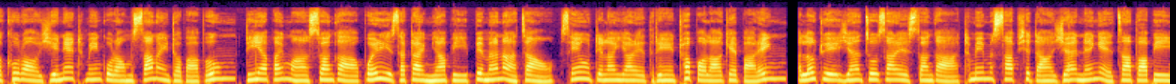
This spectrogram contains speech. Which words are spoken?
အခုတော့ရေနဲ့ထမင်းကိုတော့မစားနိုင်တော့ပါဘူးဒီရက်ပိုင်းမှာစွမ်းကပွဲတွေဇက်တိုက်များပြီးပင်ပန်းတာကြောင့်ဆေးရုံတင်လိုက်ရတဲ့သတင်းထွက်ပေါ်လာခဲ့ပါတယ်အလုပ်တွေအရန်စူးစမ်းတဲ့စွမ်းကထမင်းမစားဖြစ်တာရန်အနေငယ်ကျသွားပြီး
